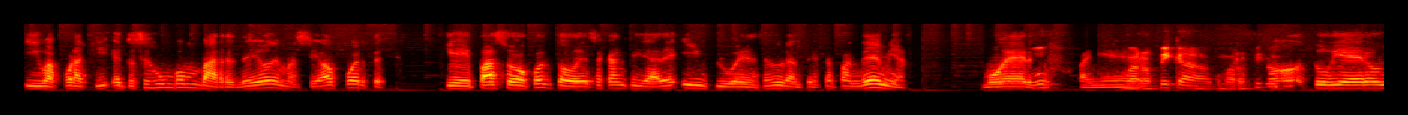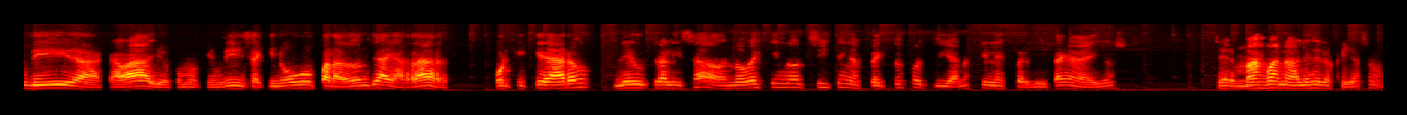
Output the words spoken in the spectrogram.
Y vas por aquí. Entonces es un bombardeo demasiado fuerte. ¿Qué pasó con toda esa cantidad de influencias durante esta pandemia? Muertos, compañeros. Como arroz picado, como arroz No tuvieron vida, caballo, como quien dice. Aquí no hubo para dónde agarrar porque quedaron neutralizados. ¿No ves que no existen aspectos cotidianos que les permitan a ellos ser más banales de los que ya son?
